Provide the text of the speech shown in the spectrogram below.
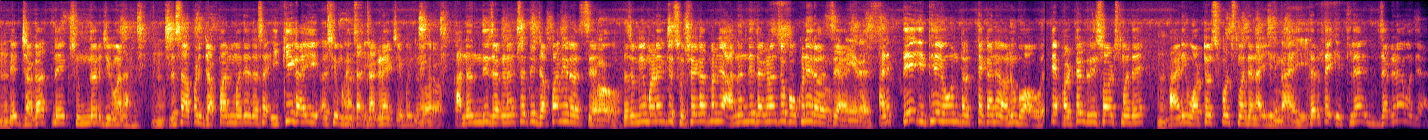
हे जगातलं एक सुंदर जीवन आहे. जसं आपण जपानमध्ये जसं इकिगाई अशी म्हणतात. जगण्याची म्हणजे. आनंदी जगण्याचं ते जपानी रहस्य हो. आहे तसं मी म्हणेन की सुशेगात म्हणजे आनंदी जगण्याचं कोकणी रहस्य आहे. आणि ते इथे येऊन प्रत्येकाने अनुभवावं. ते हॉटेल रिसॉर्ट्समध्ये आणि वॉटर स्पोर्ट्समध्ये नाही. तर ते इथल्या जगण्यामध्ये आहे.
